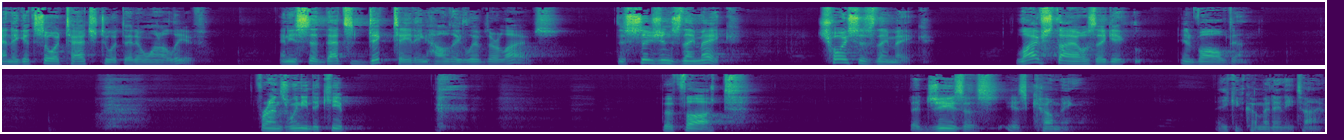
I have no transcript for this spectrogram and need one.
And they get so attached to it, they don't want to leave. And he said that's dictating how they live their lives, decisions they make, choices they make, lifestyles they get involved in. Friends, we need to keep the thought that Jesus is coming. He can come at any time.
